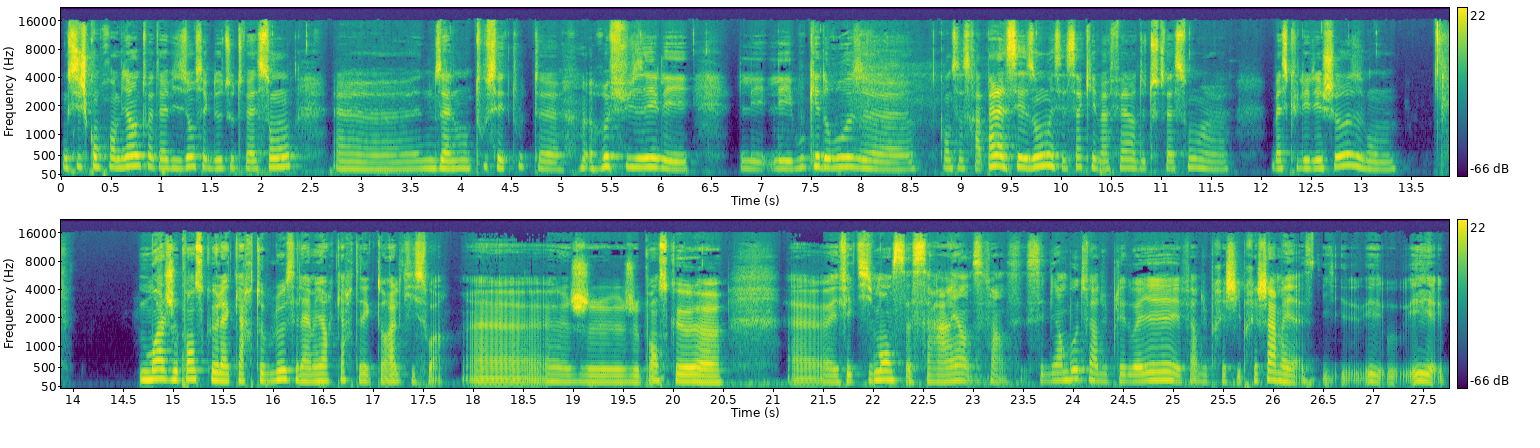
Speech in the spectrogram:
Donc, si je comprends bien, toi, ta vision, c'est que de toute façon, euh, nous allons tous et toutes euh, refuser les, les, les, bouquets de roses quand ce sera pas la saison, et c'est ça qui va faire de toute façon basculer les choses. Moi, je pense que la carte bleue, c'est la meilleure carte électorale qui soit. je, je pense que euh, effectivement, ça sert à rien. Enfin, c'est bien beau de faire du plaidoyer et faire du prêchi prêcha, mais et, et,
